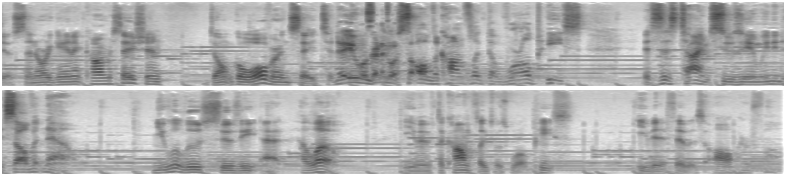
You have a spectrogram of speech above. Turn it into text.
just an organic conversation. Don't go over and say, Today we're going to go solve the conflict of world peace. It's this time, Susie, and we need to solve it now. You will lose Susie at hello even if the conflict was world peace, even if it was all her fault.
